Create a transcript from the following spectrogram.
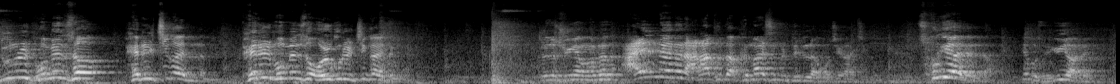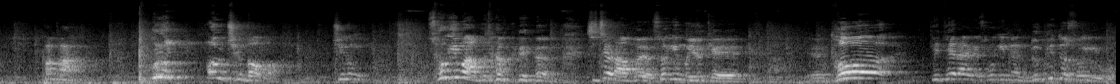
눈을 보면서 배를 찍어야 된답니다. 배를 보면서 얼굴을 찍어야 되고. 그래서 중요한 거는 알면은 안 아프다 그 말씀을 드리려고 제가 지금 속여야 된다. 해보세요 위아래 빵빵. 그렇. 어우 지금 봐봐. 지금 속이면 아프단 말이에요. 진짜로 아파요. 속이면 이렇게 더 디테일하게 속이면 눈빛도 속이고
